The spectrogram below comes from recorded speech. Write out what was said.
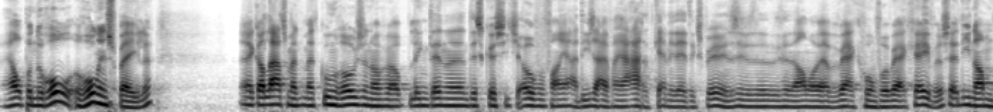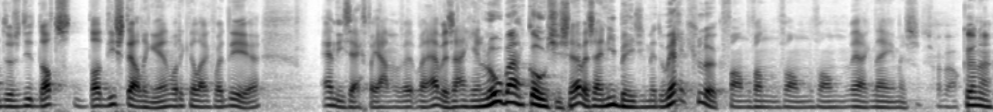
helpende rol, rol in spelen. Eh, Ik had laatst met, met Koen Rozen nog op LinkedIn een discussietje over van ja, die zei van ja, dat candidate experience, is, eh, allemaal we werken gewoon voor werkgevers. Die nam dus die, dat, dat, die stelling in, wat ik heel erg waardeer. En die zegt van ja, maar we, we zijn geen loopbaancoaches. Hè. We zijn niet bezig met werkgeluk van, van, van, van werknemers. Dat zou wel kunnen.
